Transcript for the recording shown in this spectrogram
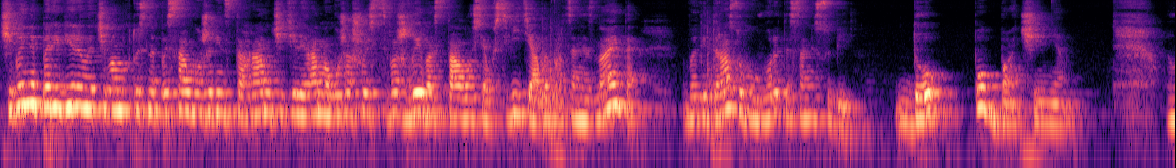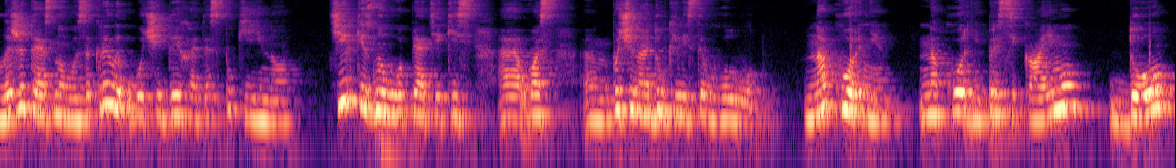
чи ви не перевірили, чи вам хтось написав, може в інстаграм чи телеграм, а може щось важливе сталося в світі, а ви про це не знаєте, ви відразу говорите самі собі. До побачення. Лежите знову, закрили очі, дихайте спокійно. Тільки знову опять якісь е, у вас е, починають думки лізти в голову. На корні, на корні присікаємо до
